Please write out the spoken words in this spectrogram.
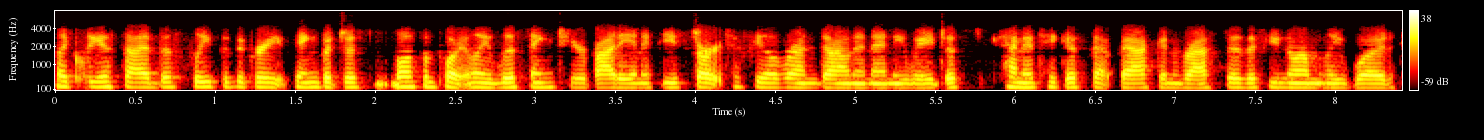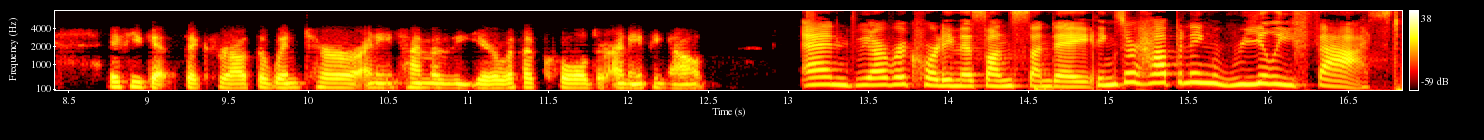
like Leah said, the sleep is a great thing, but just most importantly, listening to your body. And if you start to feel run down in any way, just kind of take a step back and rest as if you normally would if you get sick throughout the winter or any time of the year with a cold or anything else. And we are recording this on Sunday. Things are happening really fast.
